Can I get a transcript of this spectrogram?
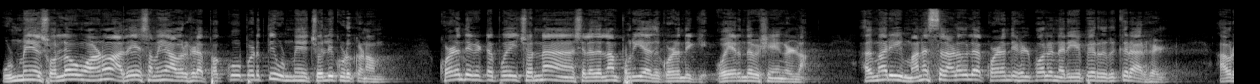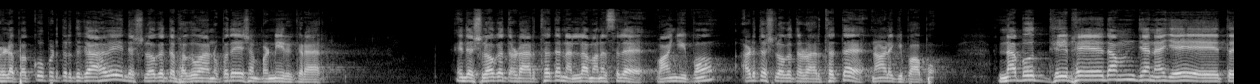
உண்மையை சொல்லவும் வேணும். அதே சமயம் அவர்களை பக்குவப்படுத்தி உண்மையை சொல்லிக் கொடுக்கணும். குழந்தைகிட்ட போய் சொன்னால் சிலதெல்லாம் புரியாது குழந்தைக்கு உயர்ந்த விஷயங்கள்லாம். அது மாதிரி மனசு அளவில் குழந்தைகள் போல் நிறைய பேர் இருக்கிறார்கள். அவர்களை பக்குவப்படுத்துறதுக்காகவே இந்த ஸ்லோகத்தை பகவான் உபதேசம் பண்ணியிருக்கிறார். இந்த ஸ்லோகத்தோட அர்த்தத்தை நல்லா மனசில் வாங்கிப்போம். அடுத்த ஸ்லோகத்தோட அர்த்தத்தை நாளைக்கு பார்ப்போம். ந புத்தி பேதம் ஜனயேத்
